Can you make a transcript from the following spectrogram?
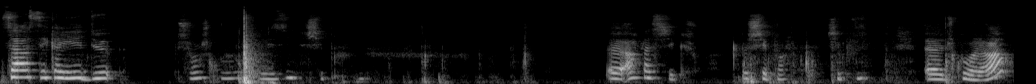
Ça, c'est cahier de... Je crois, poésie, je sais plus. Euh, art plastique, je crois. Je sais pas, je sais plus. Euh, du coup, voilà.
